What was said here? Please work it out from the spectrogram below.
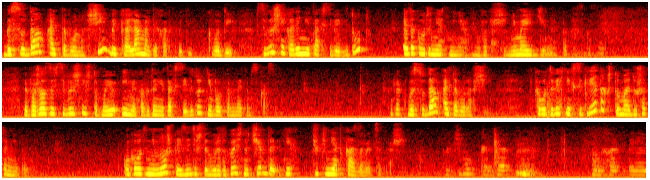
«Бесудам аль того навши, бекалям аль к воды». Всевышний, когда они так себя ведут, это кого-то не от меня, ну вообще, не мои гены, как вы сказали. Так, пожалуйста, Всевышний, чтобы мое имя, когда они так себя ведут, не было там на этом сказано. Как «Бесудам аль того навши». Кого-то в их секретах, что моя душа там не была. Он кого-то немножко, извините, что я говорю такое, но чем-то от них чуть ли не отказывается даже. Почему, когда он э,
